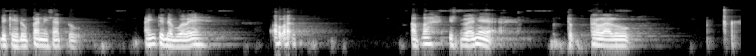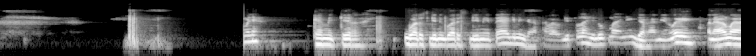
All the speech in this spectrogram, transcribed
Di kehidupan nih satu. Aing tidak boleh apa? Apa istilahnya ya? Ter- terlalu namanya? Kayak mikir gua harus gini gua harus gini. Teh gini jangan terlalu gitulah hidup mah ini jalanin. Weh padahal mah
